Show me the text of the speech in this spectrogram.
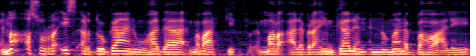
نقصوا الرئيس أردوغان وهذا ما بعرف كيف مرق على إبراهيم قالن إنه ما نبهوا عليه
